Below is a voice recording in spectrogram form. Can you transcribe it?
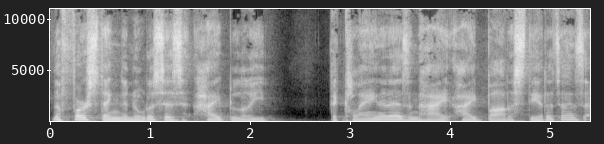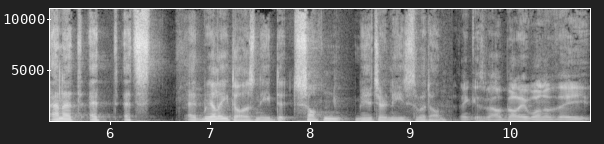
the first thing to notice is how bloody decline it is and how, how bad a state it is. And it, it it's it really does need to, something major needs to be done. I think as well, Billy. One of the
